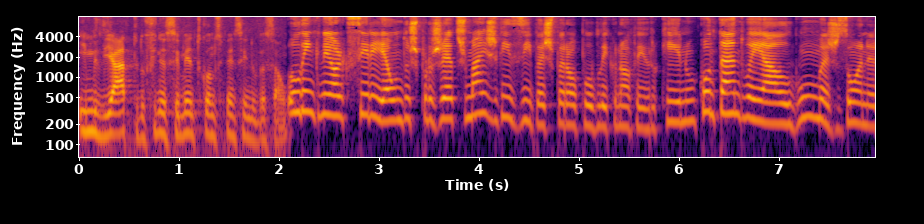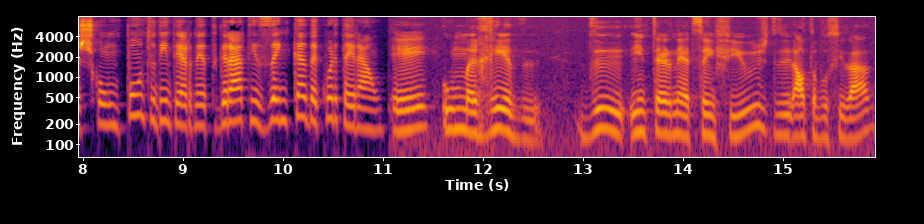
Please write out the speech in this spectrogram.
imediato do financiamento quando se pensa em inovação. O Link New York City é um dos projetos mais visíveis para o público nova-iorquino, contando em algumas zonas com um ponto de internet grátis em cada quarteirão. É uma rede de internet sem fios, de alta velocidade,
